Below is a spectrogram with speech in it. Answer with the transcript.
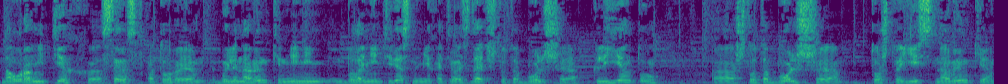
на уровне тех э, сервисов, которые были на рынке, мне не, было неинтересно, мне хотелось дать что-то большее клиенту, что-то больше, то, что есть на рынке,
